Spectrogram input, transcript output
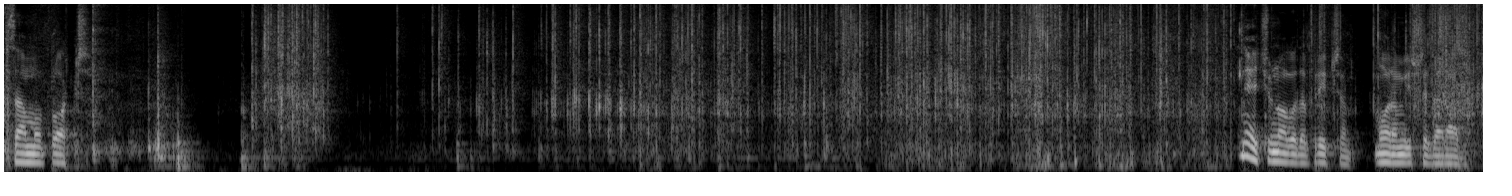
Samo ploče. Neću mnogo da pričam, moram više da radim.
